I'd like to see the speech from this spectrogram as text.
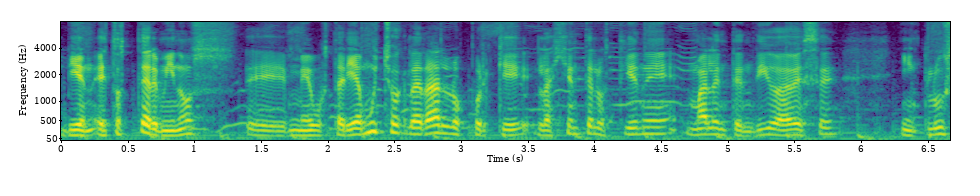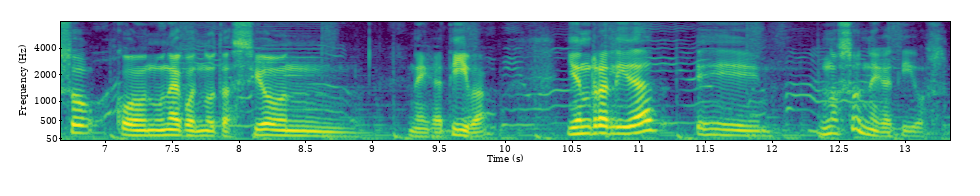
Bien, estos términos eh, me gustaría mucho aclararlos porque la gente los tiene mal entendidos a veces, incluso con una connotación negativa. Y en realidad eh, no son negativos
